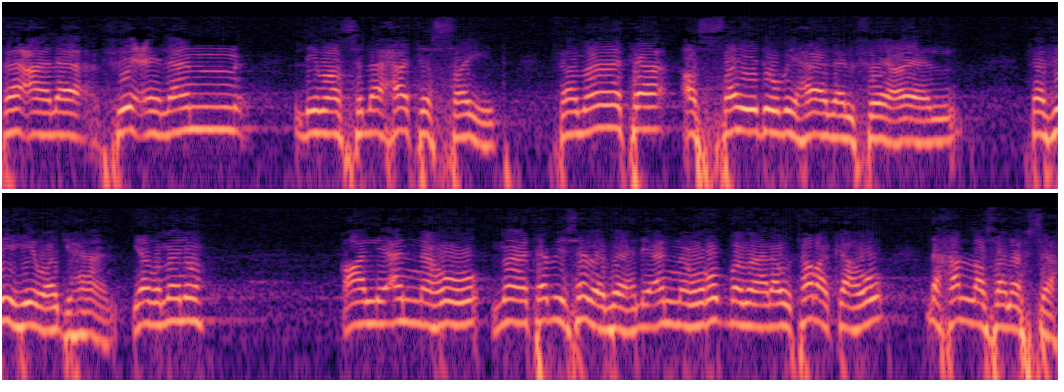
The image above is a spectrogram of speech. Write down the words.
فعل فعلا لمصلحة الصيد فمات الصيد بهذا الفعل ففيه وجهان. يضمنه؟ قال لأنه مات بسببه لأنه ربما لو تركه لخلص نفسه.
